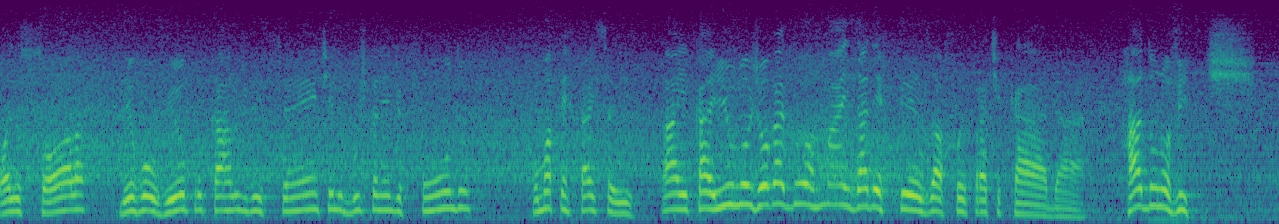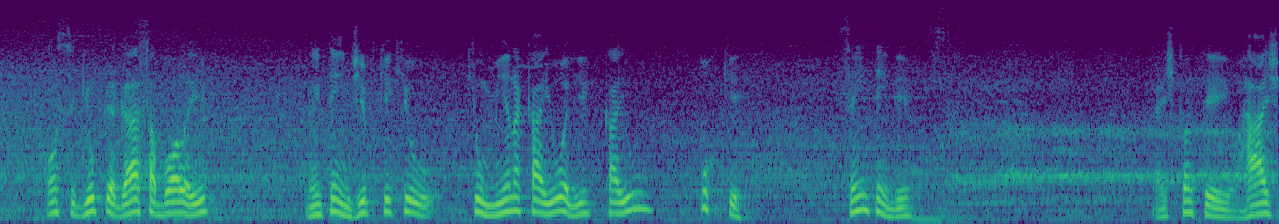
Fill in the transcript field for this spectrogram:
Olha o Sola. Devolveu para o Carlos Vicente. Ele busca a linha de fundo. Vamos apertar isso aí. Aí caiu meu jogador, mas a defesa foi praticada. Radunovic conseguiu pegar essa bola aí. Eu entendi porque que o, que o Mina caiu ali. Caiu por quê? Sem entender. É escanteio. Raj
